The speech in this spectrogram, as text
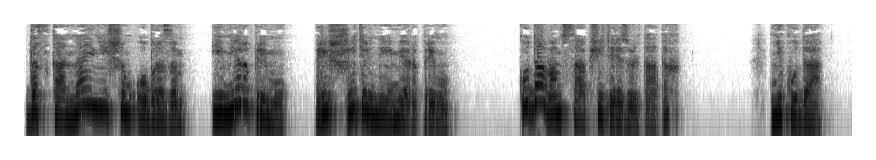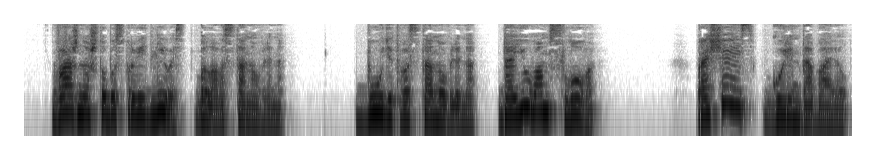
доскональнейшим образом и меры приму, решительные меры приму. Куда вам сообщить о результатах? Никуда. Важно, чтобы справедливость была восстановлена. Будет восстановлена, даю вам слово. Прощаясь, Горин добавил.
